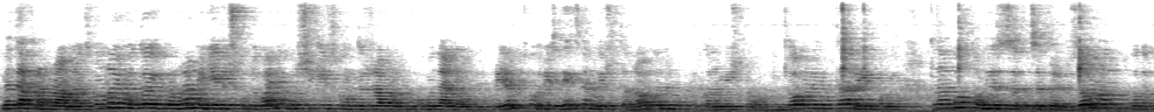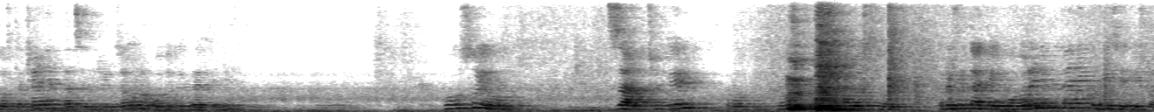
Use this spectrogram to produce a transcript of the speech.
Мета програми. Основною метою програми є відшкодування Борщиківському державному комунальному підприємству різниці між встановленими економічно обґрунтованими тарифами на послуги з централізованого водопостачання та централізованого водовідведення. Голосуємо. За 4, проти 0, утрималось 0. В результаті обговорення питання комісія дійшла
